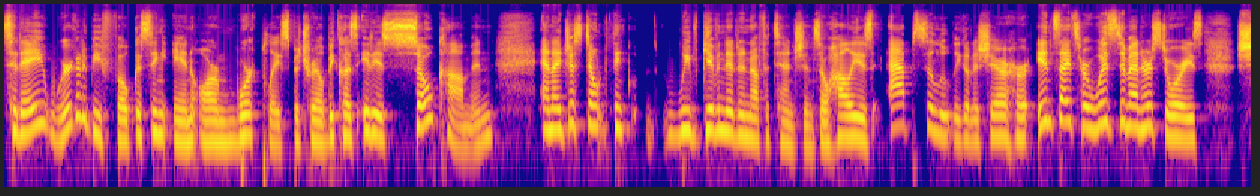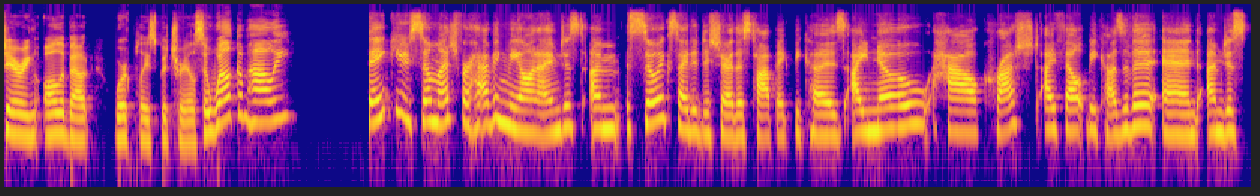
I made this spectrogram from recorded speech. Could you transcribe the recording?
Today, we're going to be focusing in on workplace betrayal because it is so common. And I just don't think we've given it enough attention. So, Holly is absolutely going to share her insights, her wisdom, and her stories, sharing all about workplace betrayal. So, welcome, Holly. Thank you so much for having me on. I'm just, I'm so excited to share this topic because I know how crushed I felt because of it. And I'm just,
